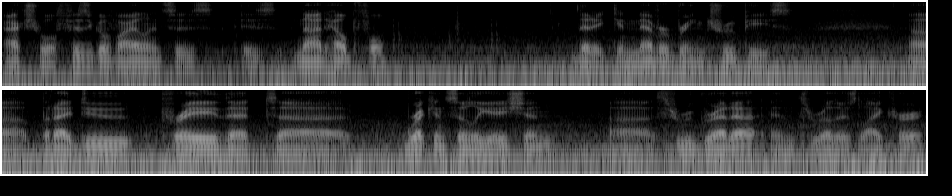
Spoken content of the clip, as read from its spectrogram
actual physical violence, is is not helpful. That it can never bring true peace. Uh, but I do pray that uh, reconciliation uh, through Greta and through others like her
